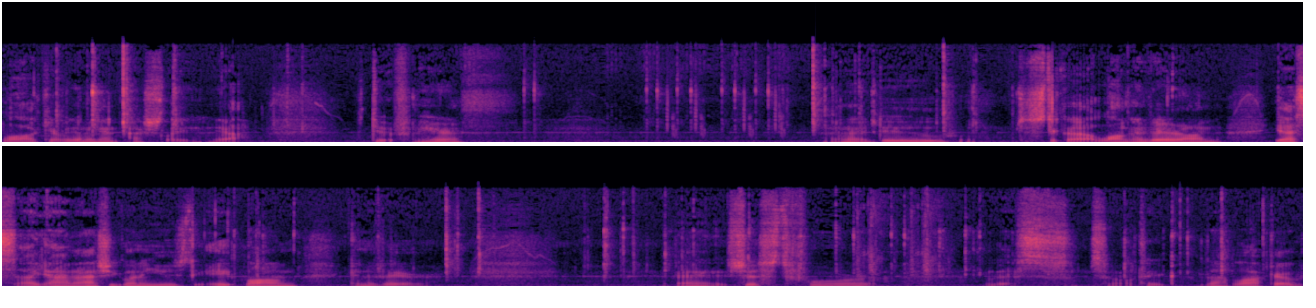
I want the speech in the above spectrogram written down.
lock everything again. Actually, yeah. Let's do it from here. I'm gonna do just stick a long conveyor on. Yes, I, I'm actually going to use the eight long conveyor, and it's just for this. So I'll take that block out.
